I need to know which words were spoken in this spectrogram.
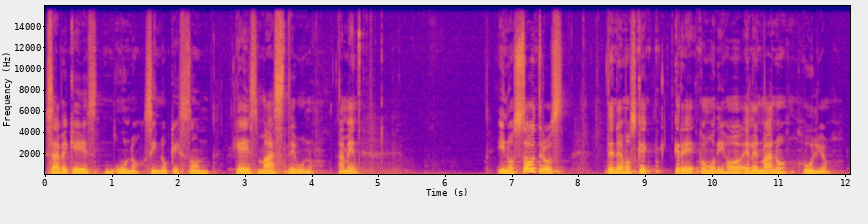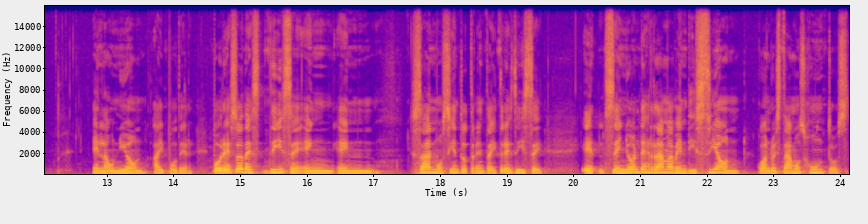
sabe que es uno, sino que son, que es más de uno. Amén. Y nosotros tenemos que creer, como dijo el hermano Julio, en la unión hay poder. Por eso dice en, en Salmo 133, dice, el Señor derrama bendición cuando estamos juntos.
